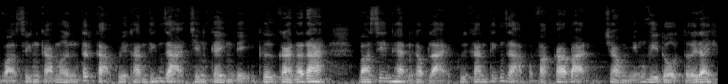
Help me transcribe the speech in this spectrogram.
và xin cảm ơn tất cả quý khán thính giả trên kênh Định cư Canada và xin hẹn gặp lại quý khán thính giả và các bạn trong những video tới đây.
